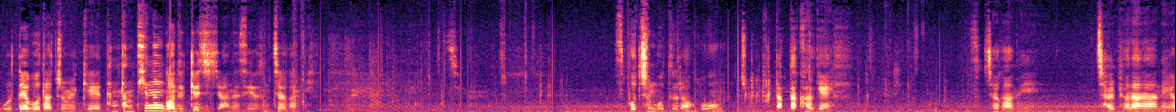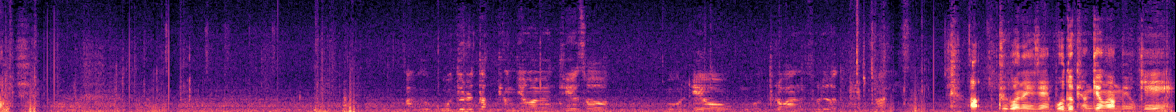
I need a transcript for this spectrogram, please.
올 때보다 좀 이렇게 탕탕 튀는 거 느껴지지 않으세요, 승차감이? 네, 지금 스포츠 모드라고 좀 딱딱하게 승차감이 잘 변환하네요. 아, 그 모드를 딱 변경하면 뒤에서 뭐 에어 뭐 들어가는 소리가 많이. 아 그거는 이제 모두 변경하면 여기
